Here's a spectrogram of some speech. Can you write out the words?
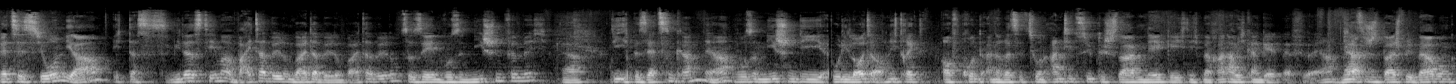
Rezession, ja, ich, das ist wieder das Thema Weiterbildung, Weiterbildung, Weiterbildung, zu sehen, wo sind Nischen für mich, ja. die ich besetzen kann, ja, wo sind Nischen, die, wo die Leute auch nicht direkt aufgrund einer Rezession antizyklisch sagen, nee, gehe ich nicht mehr ran, habe ich kein Geld mehr für, ja. Klassisches Beispiel Werbung.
